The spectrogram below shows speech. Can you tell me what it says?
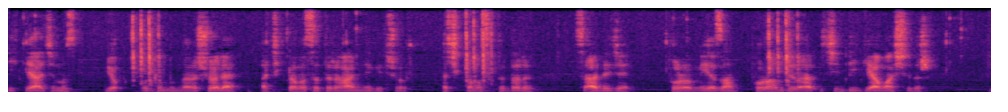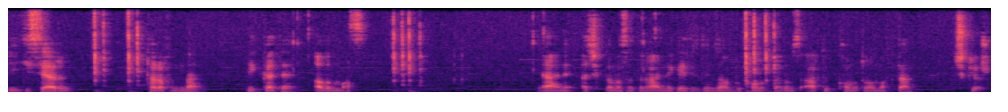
ihtiyacımız yok. Bakın bunları şöyle açıklama satırı haline getiriyorum. Açıklama satırları sadece programı yazan programcılar için bilgi amaçlıdır. Bilgisayarın tarafından dikkate alınmaz. Yani açıklama satır haline getirdiğim zaman bu komutlarımız artık komut olmaktan çıkıyor.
